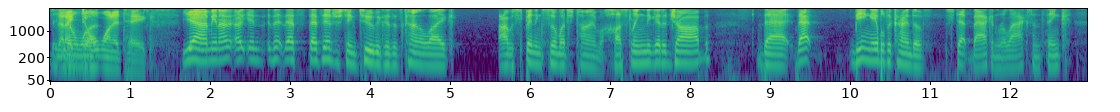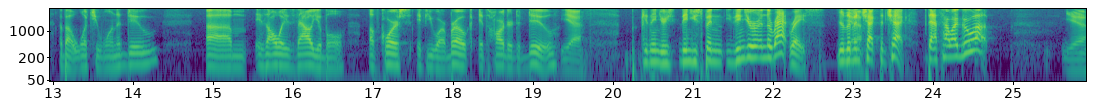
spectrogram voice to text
that, you I don't don't want. want to take. Yeah, I mean, I, I and th- that's that's interesting too because it's kind of like I was spending so much time hustling to get a job that that being able to kind of step back and relax and think about what you want to do um, is always valuable. Of course, if you are broke, it's harder to do. Yeah. Then you're then you spend then you're in the rat race. You're living Yeah. check to check. That's how I grew up. Yeah.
